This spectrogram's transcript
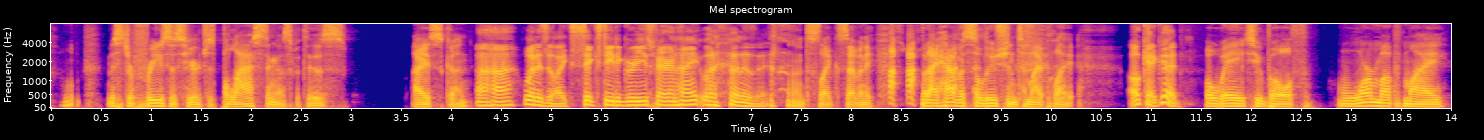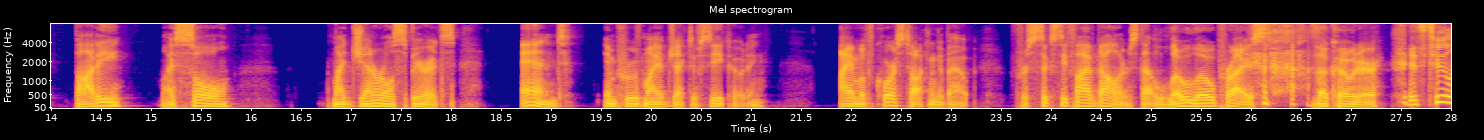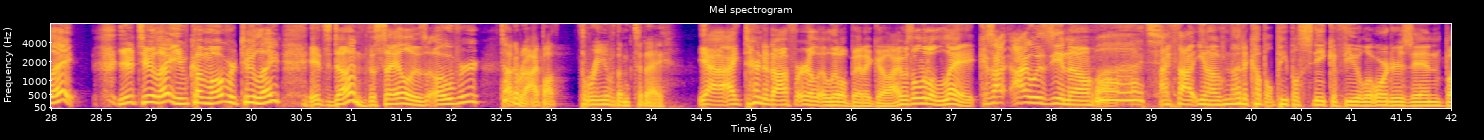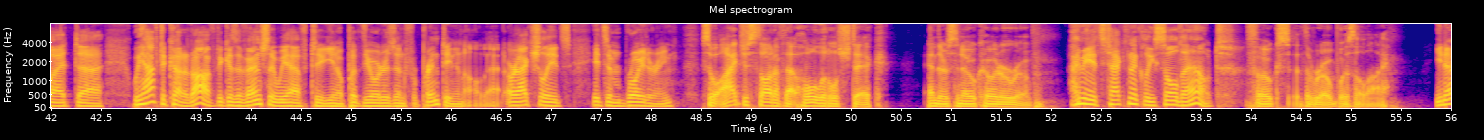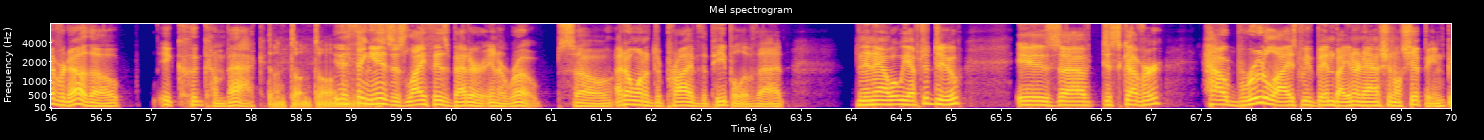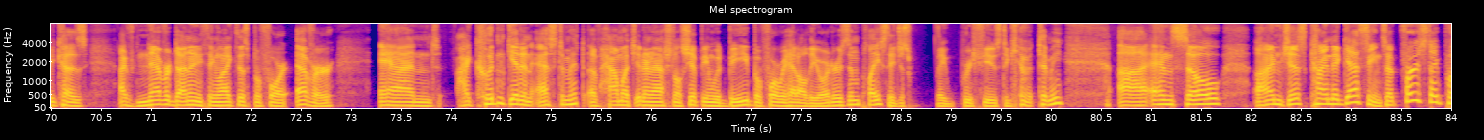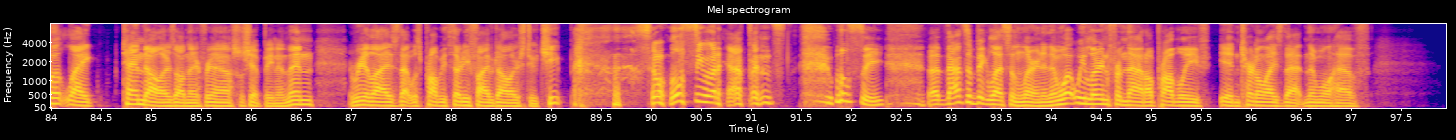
Mr. Freeze is here just blasting us with his ice gun. Uh huh. What is it, like 60 degrees Fahrenheit? What, what is it? It's like 70. but I have a solution to my plight Okay, good. a way to both warm up my body, my soul, my general spirits, and improve my Objective C coding. I am, of course, talking about for $65, that low, low price, the coder. It's too late. You're too late. You've come over too late. It's done. The sale is over. Talking about, I bought three of them today. Yeah, I turned it off early, a little bit ago. I was a little late because I, I was, you know, What? I thought, you know, let a couple people sneak a few orders in, but uh, we have to cut it off because eventually we have to, you know, put the orders in for printing and all that. Or actually, it's it's embroidering. So I just thought of that whole little shtick, and there's no coder robe. I mean, it's technically sold out. Folks, the robe was a lie. You never know, though. It could come back. Dun dun dun. The thing is, is life is better in a robe. So I don't want to deprive the people of that. And now what we have to do is uh, discover how brutalized we've been by international shipping because I've never done anything like this before ever. And I couldn't get an estimate of how much international shipping would be before we had all the orders in place. They just they refused to give it to me, uh, and so I'm just kind of guessing. So at first I put like ten dollars on there for international shipping, and then I realized that was probably thirty five dollars too cheap. so we'll see what happens. We'll see. Uh, that's a big lesson learned, and then what we learned from that, I'll probably internalize that, and then we'll have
